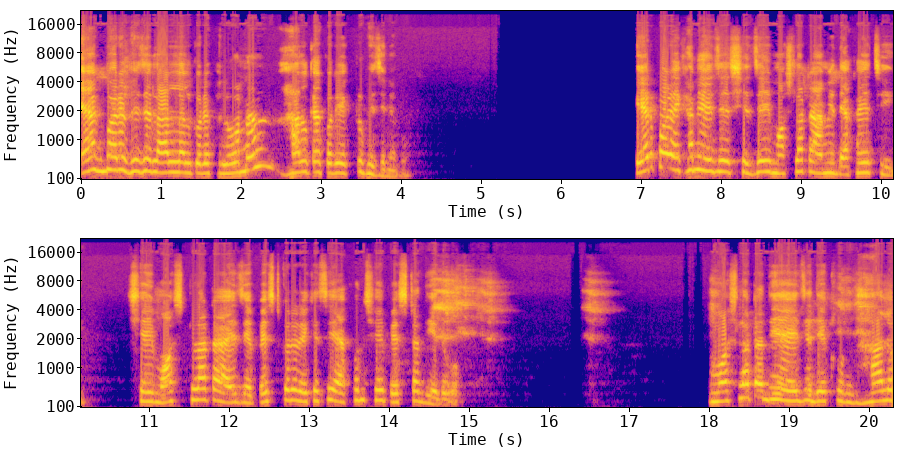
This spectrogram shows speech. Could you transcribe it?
একবারে ভেজে লাল লাল করে ফেলব না, হালকা করে একটু ভেজে নেব। এরপর এখানে যে সে যে মশলাটা আমি দেখাইছি, সেই মশলাটা যে পেস্ট করে রেখেছি, এখন সেই পেস্টটা দিয়ে দেব। মশলাটা দিয়ে এই যে দেখুন, ভালো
